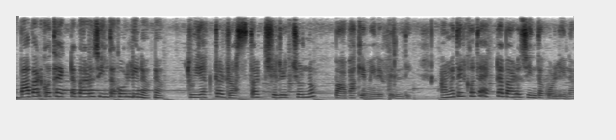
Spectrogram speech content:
বাবার কথা একটা বারও চিন্তা করলি না। তুই একটা রাস্তার ছেলের জন্য বাবাকে মেরে ফেললি। আমাদের কথা একটা বারও চিন্তা করলি না।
